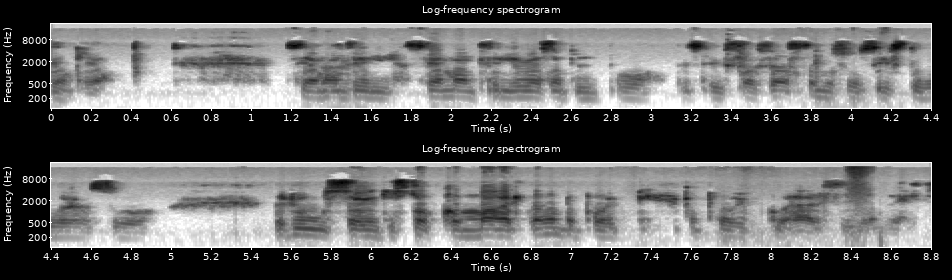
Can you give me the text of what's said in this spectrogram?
tänker jag. Ser man till, ser man till hur det har sett ut på distriktslagshästen de sista åren så rosar ju inte Stockholm marknaden på pojk, på pojk och herrsidan direkt.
